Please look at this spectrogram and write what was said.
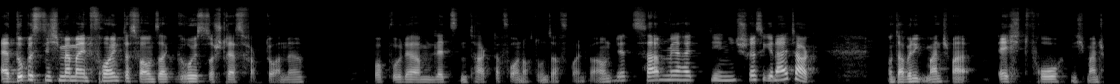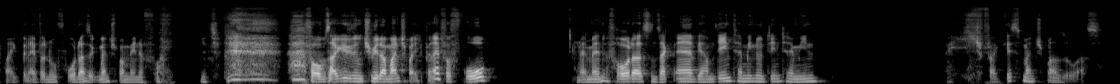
Äh, du bist nicht mehr mein Freund, das war unser größter Stressfaktor, ne? Obwohl der am letzten Tag davor noch unser Freund war. Und jetzt haben wir halt den stressigen Alltag. Und da bin ich manchmal echt froh, nicht manchmal, ich bin einfach nur froh, dass ich manchmal meine Frau. Warum sage ich denn schon wieder manchmal? Ich bin einfach froh, wenn meine Frau da ist und sagt, äh, wir haben den Termin und den Termin. Ich vergiss manchmal sowas.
